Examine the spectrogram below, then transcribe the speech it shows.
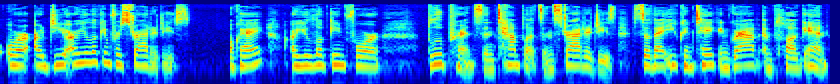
or are do you are you looking for strategies? Okay? Are you looking for blueprints and templates and strategies so that you can take and grab and plug in?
